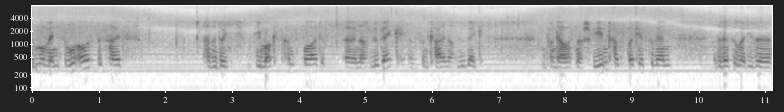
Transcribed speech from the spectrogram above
im Moment so aus, dass halt also durch die MOX-Transporte äh, nach Lübeck, also von Karl nach Lübeck und von da aus nach Schweden transportiert zu werden, also dass über, diese,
